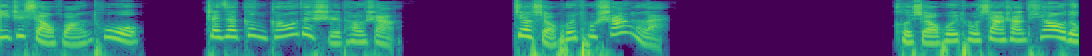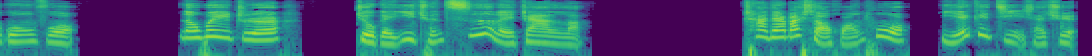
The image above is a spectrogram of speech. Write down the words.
一只小黄兔站在更高的石头上，叫小灰兔上来。可小灰兔向上跳的功夫，那位置就给一群刺猬占了，差点把小黄兔也给挤下去。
